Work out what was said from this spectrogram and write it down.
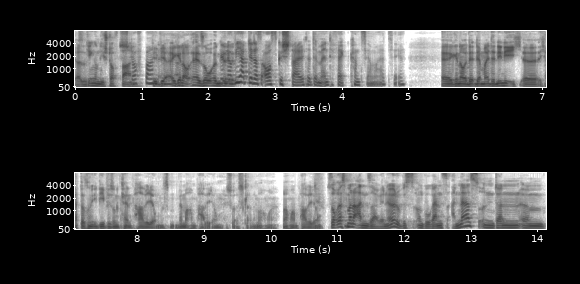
Also, es ging um die Stoffbahn. Stoffbahn. Wie, wir, genau, also, und, genau, wie habt ihr das ausgestaltet im Endeffekt? Kannst du ja mal erzählen. Äh, genau, der, der meinte, nee, nee, ich, äh, ich habe da so eine Idee für so einen kleinen Pavillon. Wir machen Pavillon. Ich so, alles klar, dann machen wir, machen wir ein Pavillon. Ist auch erstmal eine Ansage, ne? Du bist irgendwo ganz anders und dann ähm,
